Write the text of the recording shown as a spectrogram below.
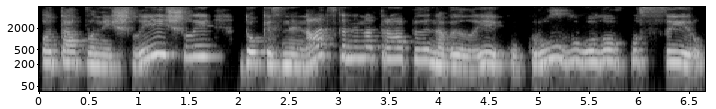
Отак вони йшли, йшли, доки зненацька не натрапили на велику круглу головку сиру,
